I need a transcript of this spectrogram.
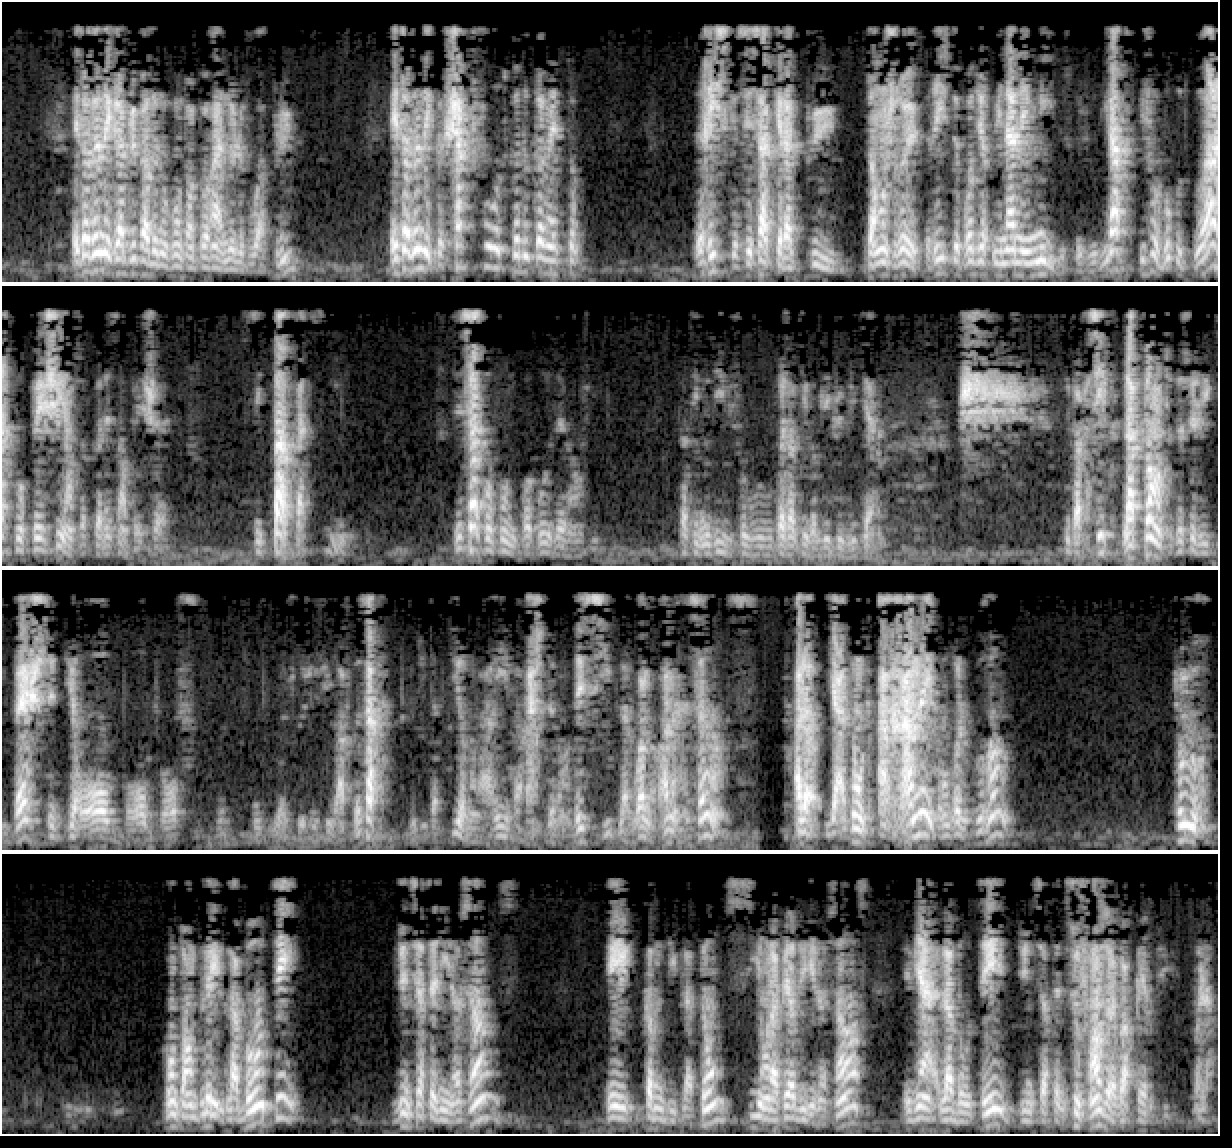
étant donné que la plupart de nos contemporains ne le voient plus, étant donné que chaque faute que nous commettons risque, c'est ça qui est la plus dangereux, risque de produire une anémie de ce que je vous dis là, il faut beaucoup de courage pour pécher en se reconnaissant pécheur. C'est pas facile. C'est ça qu'au fond nous propose l'évangile. Quand il nous dit il faut vous présenter comme des publicains. C'est pas facile. La pente de celui qui pêche, c'est de dire oh bon, bon, est-ce que je suis grave que ça? Petit à petit, on en arrive à se demander si la loi morale a un sens. Alors, il y a donc à ramer contre le courant pour contempler la beauté d'une certaine innocence, et comme dit Platon, si on a perdu l'innocence, eh bien la beauté d'une certaine souffrance de l'avoir perdue. Voilà.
